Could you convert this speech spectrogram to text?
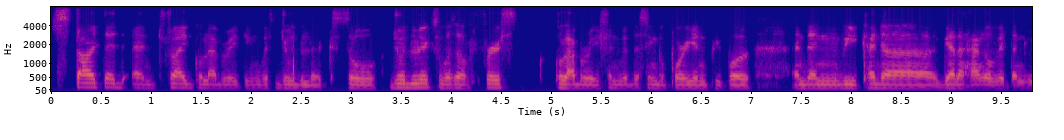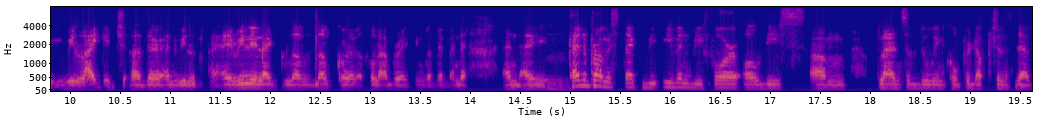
started and tried collaborating with Jodilerks so Jodilerks was our first collaboration with the Singaporean people, and then we kind of get a hang of it, and we, we like each other, and we I really like love love collaborating with them, and and I mm. kind of promised Tech even before all these um, plans of doing co-productions that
